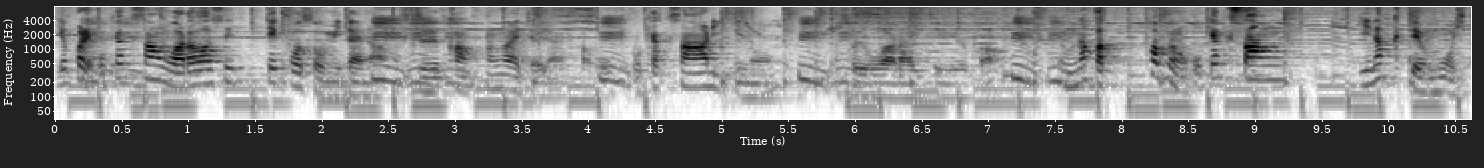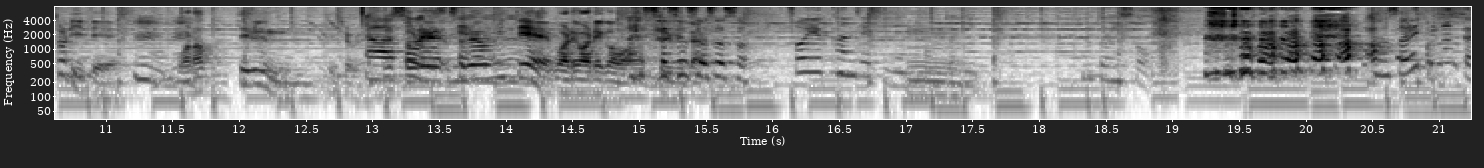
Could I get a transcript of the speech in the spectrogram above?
やっぱりお客さん笑わせてこそみたいなうん普通か考えちゃうじゃないですか、うん。おお客さんありきのうんうん。そういうお笑いというか、うんうんでもなんか多分お客さんいなくてももう一人でうんうん。笑ってるんでしょうね、あーでそれそうですね。それを見て我々が笑ってそうるみたいな。そうそうそうそうそう。いう感じですね。うん。本当に本当にそう それってなんか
